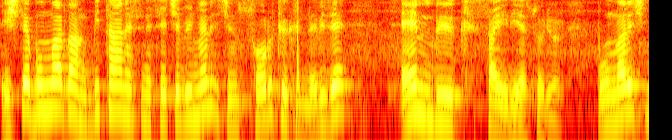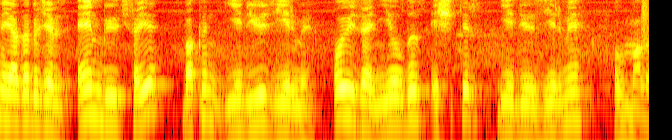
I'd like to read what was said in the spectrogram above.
İşte bunlardan bir tanesini seçebilmemiz için soru kökünde bize en büyük sayı diye soruyor. Bunlar içinde yazabileceğimiz en büyük sayı bakın 720. O yüzden yıldız eşittir 720 olmalı.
